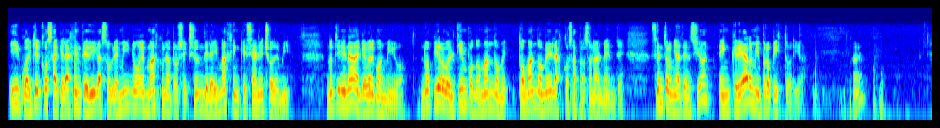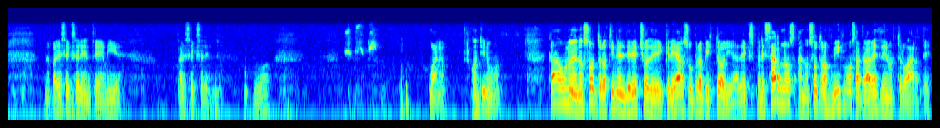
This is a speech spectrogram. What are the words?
Y cualquier cosa que la gente diga sobre mí no es más que una proyección de la imagen que se han hecho de mí no tiene nada que ver conmigo. No pierdo el tiempo tomándome, las cosas personalmente. Centro mi atención en crear mi propia historia. ¿Eh? Me parece excelente, Miguel. Parece excelente. Bueno, continúo. Cada uno de nosotros tiene el derecho de crear su propia historia, de expresarnos a nosotros mismos a través de nuestro arte.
